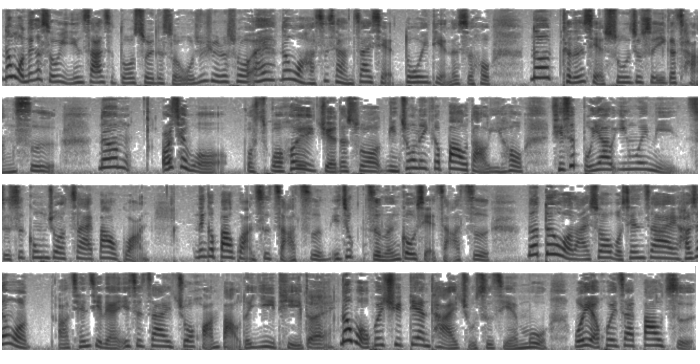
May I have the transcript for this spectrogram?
那我那个时候已经三十多岁的时候，我就觉得说，哎，那我还是想再写多一点的时候，那可能写书就是一个尝试。那而且我我我会觉得说，你做了一个报道以后，其实不要因为你只是工作在报馆，那个报馆是杂志，你就只能够写杂志。那对我来说，我现在好像我。啊，前几年一直在做环保的议题。对，那我会去电台主持节目，我也会在报纸，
